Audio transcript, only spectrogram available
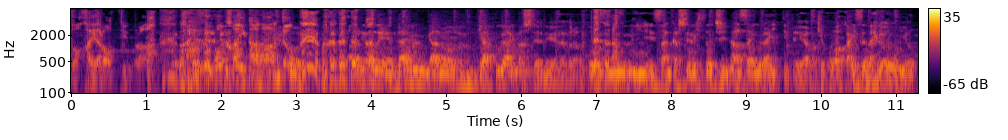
若いやろって言うから、若いかなって思。あれはね、だいぶ、あの、ギャップがありましたよね。だから、フォーラムに参加してる人たち何歳ぐらいって言って、やっぱ結構若い世代が多いよって。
